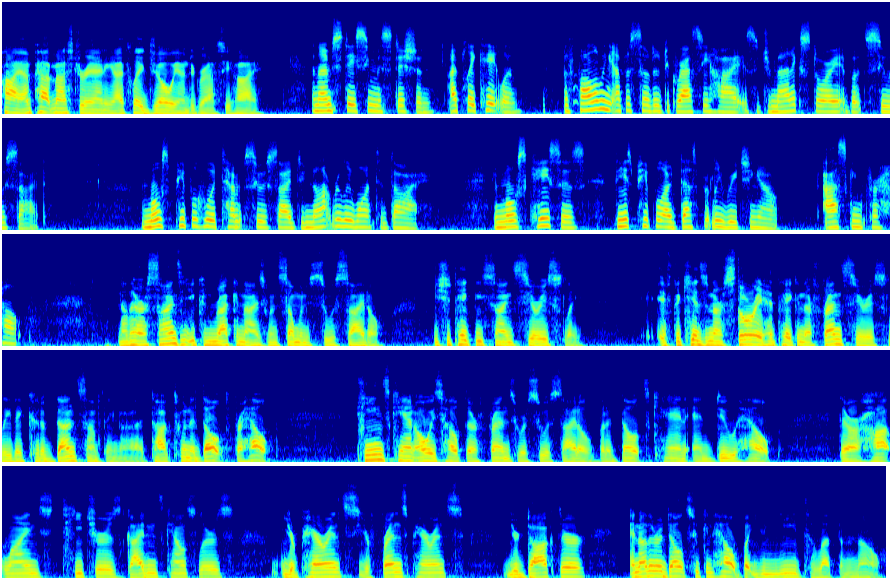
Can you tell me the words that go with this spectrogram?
Hi, I'm Pat Mastroianni. I play Joey on Degrassi High. And I'm Stacy Mistysyn. I play Caitlin. The following episode of Degrassi High is a dramatic story about suicide. Most people who attempt suicide do not really want to die. In most cases, these people are desperately reaching out, asking for help. Now, there are signs that you can recognize when someone is suicidal. You should take these signs seriously. If the kids in our story had taken their friends seriously, they could have done something, uh, talked to an adult for help. Teens can't always help their friends who are suicidal, but adults can and do help. There are hotlines, teachers, guidance counselors, your parents, your friends' parents, your doctor, and other adults who can help, but you need to let them know.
